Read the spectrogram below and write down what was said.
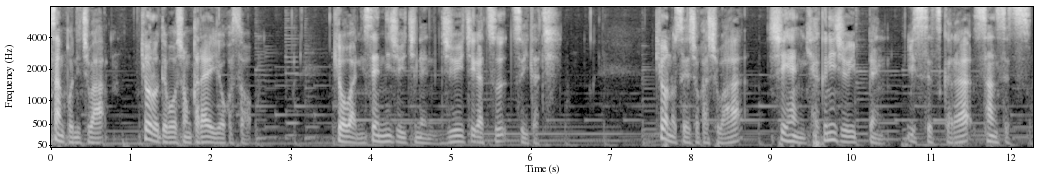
さんこんにちは。今日のデボーションからへようこそ。今日は2021年11月1日。今日の聖書箇所は詩編121編1節から3節。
